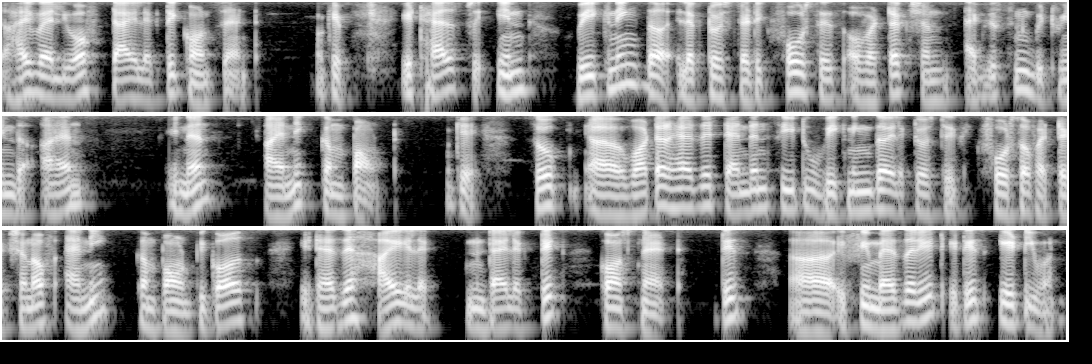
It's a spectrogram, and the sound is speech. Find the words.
high value of dielectric constant. Okay, It helps in weakening the electrostatic forces of attraction existing between the ions in an ionic compound. Okay, so uh, water has a tendency to weakening the electrostatic force of attraction of any compound because it has a high elect dielectric constant it is uh, if we measure it it is 81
